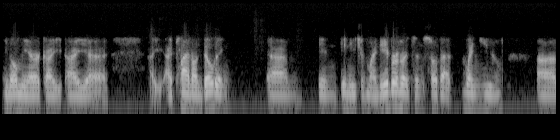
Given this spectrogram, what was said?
you know me, Eric. I I, uh, I, I plan on building um, in in each of my neighborhoods, and so that when you uh,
